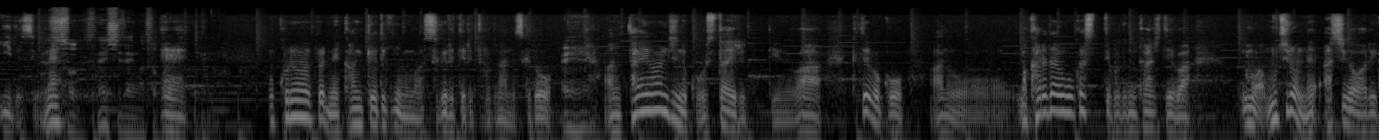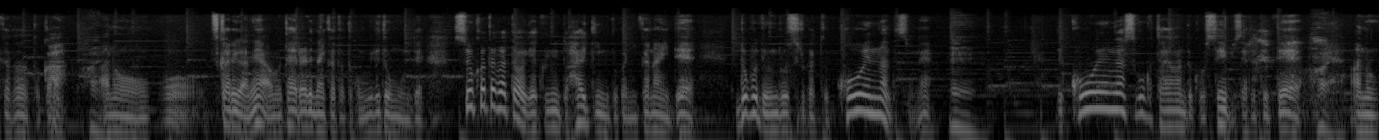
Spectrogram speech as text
いいですよね。そうですね自然がそこ。に、え。ー、これはやっぱりね環境的にもまあ優れてるってことなんですけど、えー、あの台湾人のこうスタイルっていうのは例えばこう、あのー、まあ、体を動かすってことに関して言えばまあ、もちろんね足が悪い方だとか、はい、あの疲れがね耐えられない方とかもいると思うんでそういう方々は逆に言うとハイキングとかに行かないでどこで運動するかというと公園なんですよね。えー、で公園がすごく台湾でこう整備されてて、はい、あの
